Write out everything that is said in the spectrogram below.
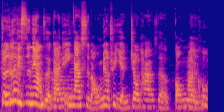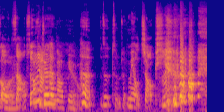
就是类似那样子的概念，应该是吧？我没有去研究它的功能构造，所以我就觉得很 这这没有照片，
